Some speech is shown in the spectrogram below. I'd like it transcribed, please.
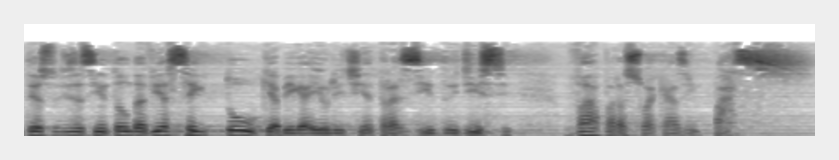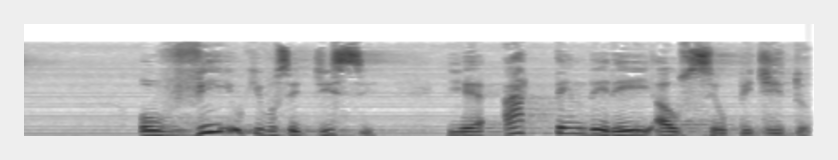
O texto diz assim: Então Davi aceitou o que Abigail lhe tinha trazido e disse: Vá para sua casa em paz. Ouvi o que você disse e atenderei ao seu pedido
